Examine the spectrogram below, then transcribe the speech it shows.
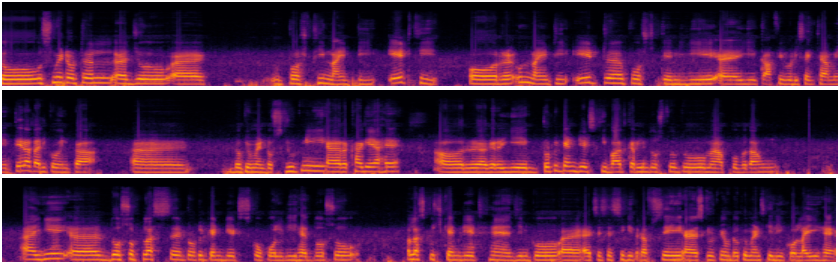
तो उसमें टोटल जो पोस्ट थी 98 थी और उन 98 पोस्ट के लिए ये काफ़ी बड़ी संख्या में तेरह तारीख को इनका डॉक्यूमेंट ऑफ़ स्क्रूटनी रखा गया है। और अगर ये टोटल कैंडिडेट्स की बात कर लें दोस्तों तो मैं आपको बताऊँ ये 200 प्लस टोटल कैंडिडेट्स को कॉल की है 200 प्लस कुछ कैंडिडेट हैं जिनको एच की तरफ़ से स्क्रूटनी ऑफ़ डॉक्यूमेंट्स के लिए कॉल आई है,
